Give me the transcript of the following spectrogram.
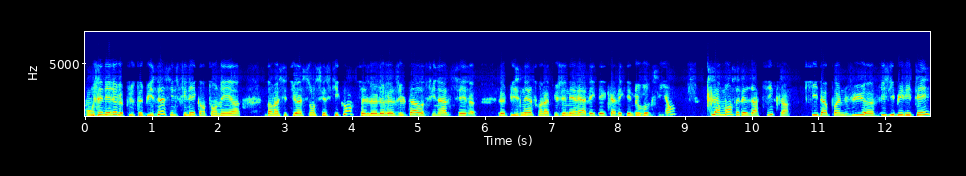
ont généré le plus de business, in fine, quand on est euh, dans ma situation, c'est ce qui compte. C'est le, le, résultat, au final, c'est le, le, business qu'on a pu générer avec des, avec des nouveaux clients. Clairement, c'est des articles qui, d'un point de vue euh, visibilité,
